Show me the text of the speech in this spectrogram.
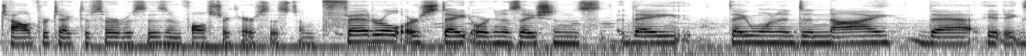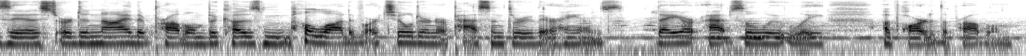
Child Protective Services and foster care system. Federal or state organizations, they they want to deny that it exists or deny the problem because a lot of our children are passing through their hands. They are absolutely a part of the problem.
